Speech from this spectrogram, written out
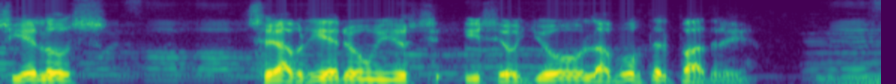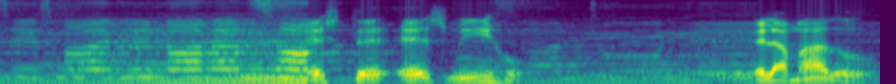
Los cielos se abrieron y, se oyó la voz del Padre. Este es mi Hijo, el amado,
